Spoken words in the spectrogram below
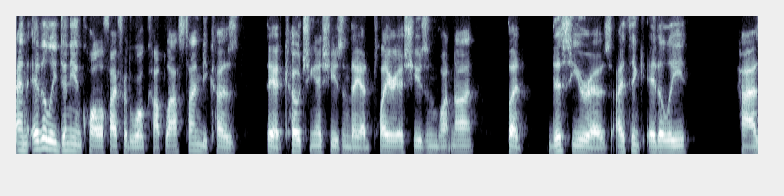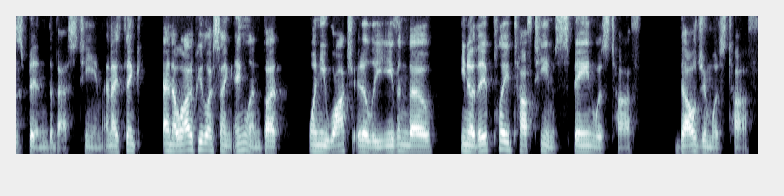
and Italy didn't even qualify for the World Cup last time because they had coaching issues and they had player issues and whatnot. But this Euros, I think Italy has been the best team. And I think, and a lot of people are saying England, but when you watch Italy, even though, you know, they played tough teams, Spain was tough, Belgium was tough,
